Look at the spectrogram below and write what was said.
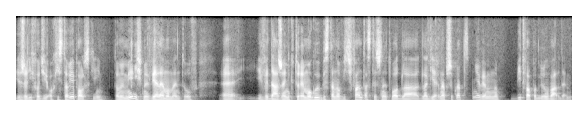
jeżeli chodzi o historię Polski, to my mieliśmy wiele momentów e, i wydarzeń, które mogłyby stanowić fantastyczne tło dla, dla gier. Na przykład, nie wiem, no, bitwa pod Grunwaldem.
